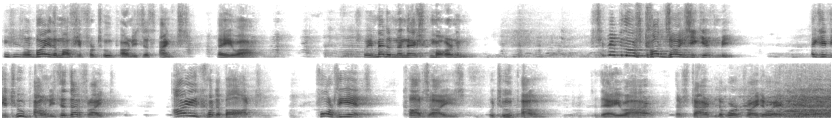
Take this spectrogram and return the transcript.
He says, I'll buy them off you for two pounds. He says, Thanks. There you are. So we met him the next morning. He said, Remember those cod's eyes you give me? I give you two pounds. He said, That's right. I could have bought 48 cod's eyes for two pounds. So there you are. They're starting to work right away.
